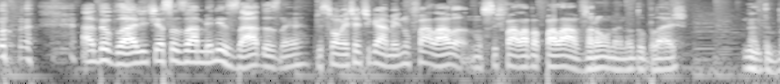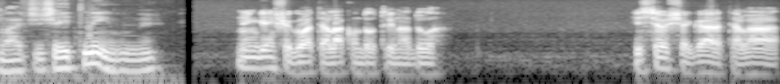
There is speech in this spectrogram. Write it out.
a dublagem tinha essas amenizadas, né? Principalmente antigamente não falava, não se falava palavrão né, na dublagem. Na dublagem de jeito nenhum, né? Ninguém chegou até lá com doutrinador. E se eu chegar até lá,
